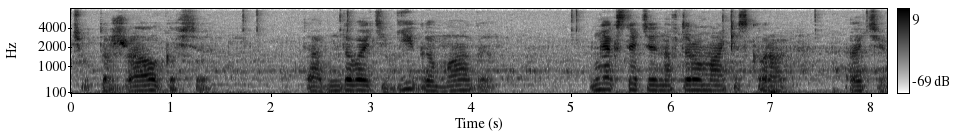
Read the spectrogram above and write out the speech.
Что-то жалко все. Так, ну давайте гига, мага. У меня, кстати, на втором аке скоро эти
